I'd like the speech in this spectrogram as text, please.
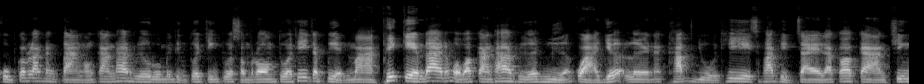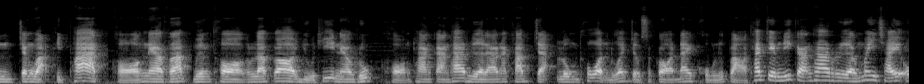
ขุมกำลังต่างๆ ของการท่าเรือรวมไปถึงตัวจริงตัวสำรองตัวที่จะเปลี่ยนมาพลิกเกมได้ต้องบอกว่าการท่าเรือเหนือกว่าเยอะเลยนะครับอยู่ที่สภาพจิตใจแล้วก็การชิงจังหวะผิดพลาดของแนวรับเมืองทอง แล้วก็อยู่ที่แนวรุกของทางการท่าเรือแล้วนะครับจะลงโทษหรือว่าจบสกอร์ได้คมหรือเปล่า ถ้าเกมนี้การท่าเรือไม่ใช้โอ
